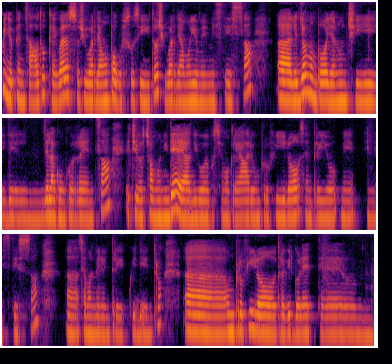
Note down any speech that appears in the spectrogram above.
Quindi ho pensato, ok, adesso ci guardiamo un po' questo sito, ci guardiamo io e me stessa, eh, leggiamo un po' gli annunci del, della concorrenza e ci facciamo un'idea di come possiamo creare un profilo, sempre io, me e me stessa, eh, siamo almeno in tre qui dentro, eh, un profilo tra virgolette um,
